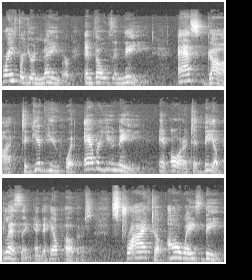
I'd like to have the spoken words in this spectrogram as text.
Pray for your neighbor and those in need. Ask God to give you whatever you need in order to be a blessing and to help others. Strive to always be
